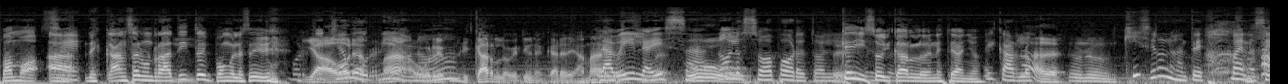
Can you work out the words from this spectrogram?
vamos a Sí. descansar un ratito y pongo la serie. Porque y ahora aburrido, más ¿no? aburrido. El Carlos que tiene una cara de amar. La vela esa, no lo soporto. el- ¿Qué hizo el Carlos en este año? El Carlos. Nada, no, no. ¿Qué hicieron los antes? Bueno, sí,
